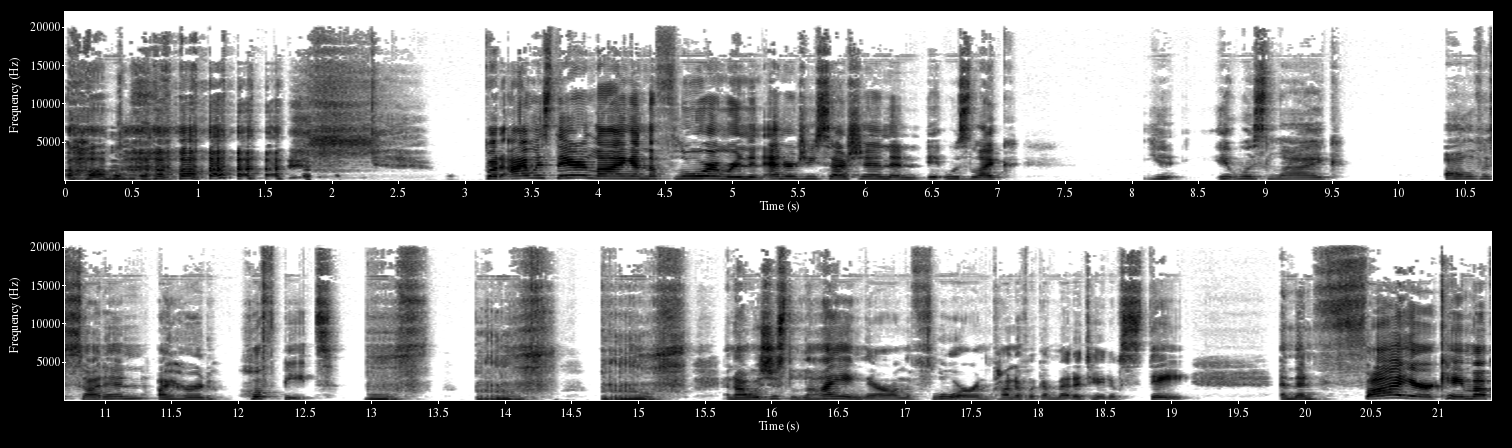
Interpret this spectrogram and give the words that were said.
Um, but I was there lying on the floor and we're in an energy session. And it was like, it was like all of a sudden I heard hoofbeats. Boof. And I was just lying there on the floor in kind of like a meditative state. And then fire came up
